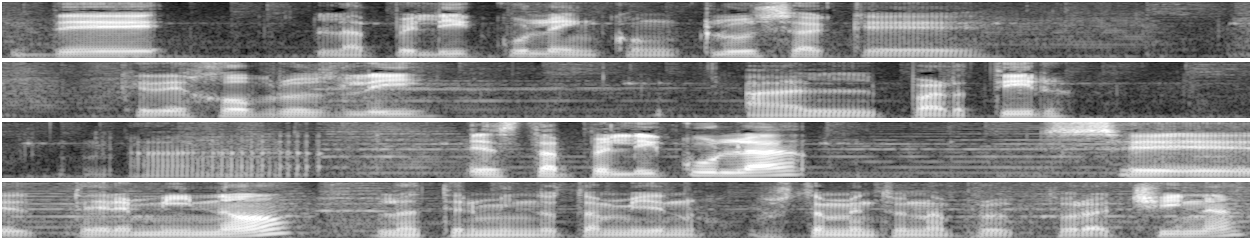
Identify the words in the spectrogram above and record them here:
de la película inconclusa que, que dejó Bruce Lee al partir. Ah, esta película se terminó, la terminó también justamente una productora china.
